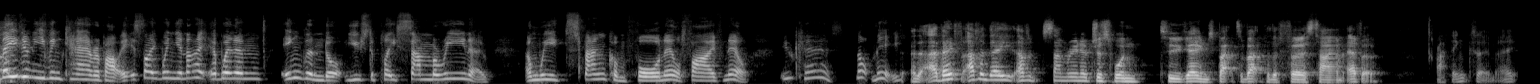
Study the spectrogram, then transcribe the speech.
they don't even care about it. It's like when United, when um, England used to play San Marino and we'd spank them 4 0, 5 0. Who cares? Not me. Are they, haven't they? Haven't San Marino just won two games back to back for the first time ever? I think so, mate.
